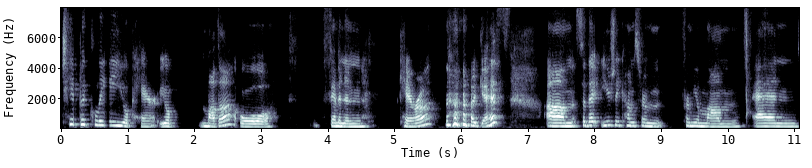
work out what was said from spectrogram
typically your parent, your mother or feminine carer, I guess. Um, so that usually comes from from your mum and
